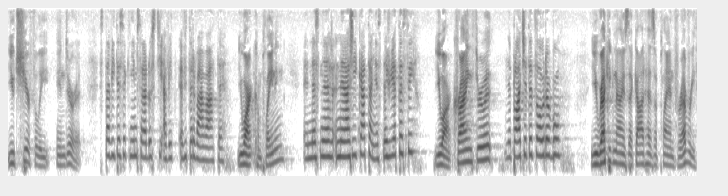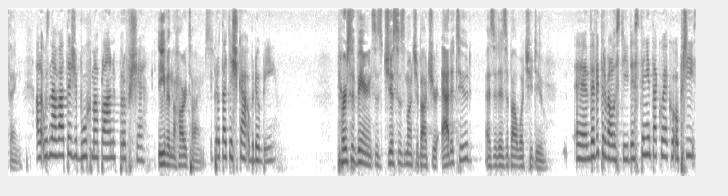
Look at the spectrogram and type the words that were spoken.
you cheerfully endure it. stavíte se k ním s radostí a vy- vytrváváte. You aren't complaining, Ne, ne, nenaříkáte a nestěžujete si, you aren't crying through it. nepláčete celou dobu, You recognize that God has a plan for everything, ale uznáváte, že Bůh má plán pro vše, even the hard times. i pro ta těžká období. Perseverance is just as much about your attitude as it is about what you do. Eh, Ve vytrvalosti jde stejně tak jako, o pří,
